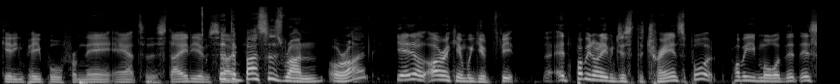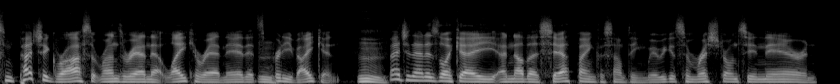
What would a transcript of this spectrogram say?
getting people from there out to the stadium. So the buses run all right. yeah, I reckon we could fit. It's probably not even just the transport. Probably more. that There's some patch of grass that runs around that lake around there that's mm. pretty vacant. Mm. Imagine that as like a another South Bank or something where we get some restaurants in there, and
